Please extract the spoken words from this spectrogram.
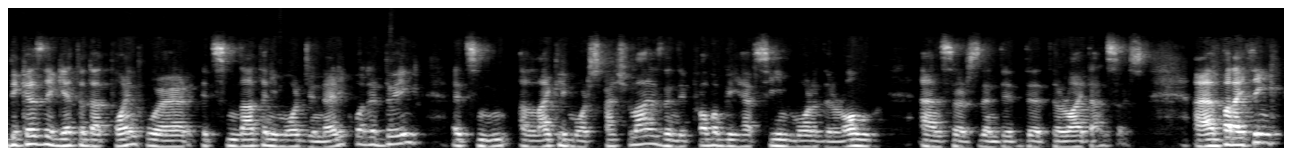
because they get to that point where it's not anymore generic what they're doing. It's uh, likely more specialized, and they probably have seen more of the wrong answers than the, the, the right answers. Uh, but I think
